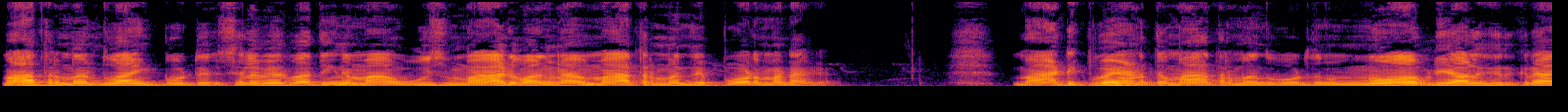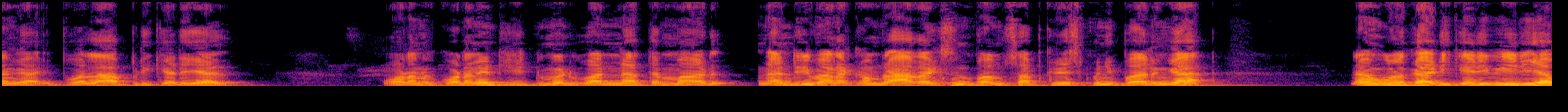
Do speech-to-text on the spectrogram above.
மாத்திரை மருந்து வாங்கி போட்டு சில பேர் பார்த்தீங்கன்னா மா ஊசி மாடு வாங்கினாலும் மாத்திரை மருந்தே போட மாட்டாங்க. மாட்டுக்கு போய் எனத்த மாத்திரை மருந்து போடுறது இன்னும் அப்படி ஆளுங்க இருக்கிறாங்க. இப்போல்லாம் அப்படி கிடையாது. உடனுக்குடனே ட்ரீட்மெண்ட் பண்ணாதான் மாடு. நன்றி வணக்கம். ராதாகிருஷ்ணன் ஃபார்ம் சப்ஸ்கிரைப் பண்ணி பாருங்கள் நான் உங்களுக்கு அடிக்கடி வீடியோ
